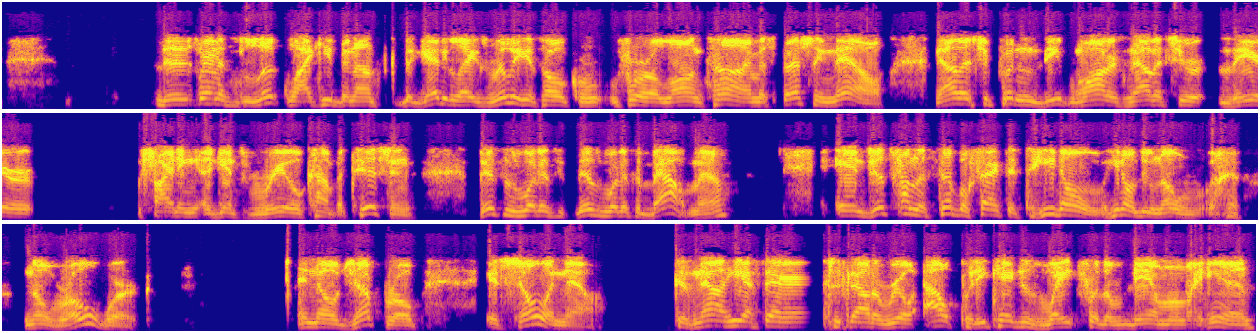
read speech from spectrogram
this man has looked like he's been on spaghetti legs really his whole for a long time, especially now. Now that you're putting in deep waters, now that you're there fighting against real competition, this is what it's this is what it's about, man. And just from the simple fact that he don't he don't do no no road work and no jump rope, it's showing now because now he has to put out a real output. He can't just wait for the damn right hand,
